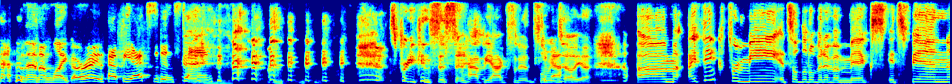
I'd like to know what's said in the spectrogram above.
and then I'm like, all right, happy accidents time. it's pretty consistent happy accidents, let yeah. me tell you. Um, I think for me, it's a little bit of a mix. It's been,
